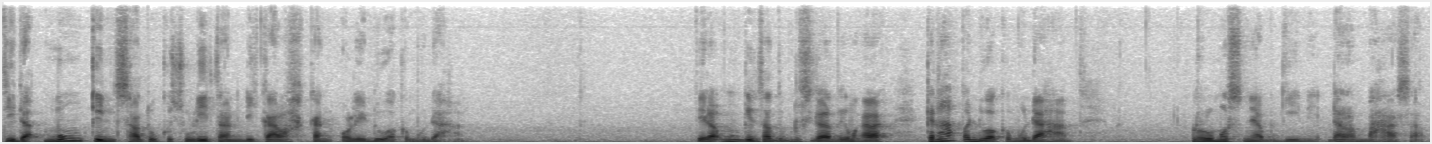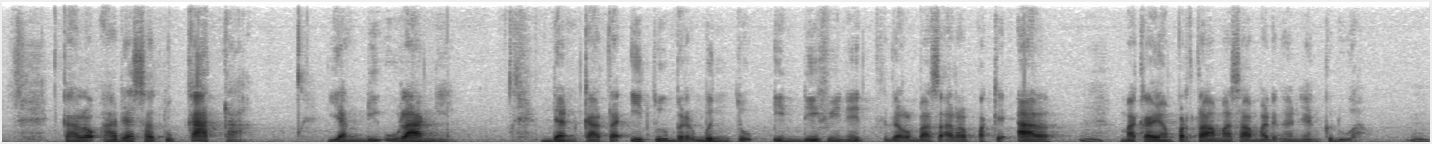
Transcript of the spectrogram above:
Tidak mungkin satu kesulitan dikalahkan oleh dua kemudahan. Tidak mungkin satu kesulitan mengalahkan. Kenapa dua kemudahan? Rumusnya begini dalam bahasa. Kalau ada satu kata yang diulangi dan kata itu berbentuk indefinite dalam bahasa Arab pakai al, hmm. maka yang pertama sama dengan yang kedua. Hmm.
